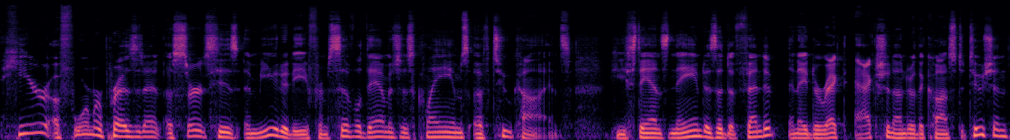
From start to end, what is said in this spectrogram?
Here a former president asserts his immunity from civil damages claims of two kinds. He stands named as a defendant in a direct action under the Constitution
